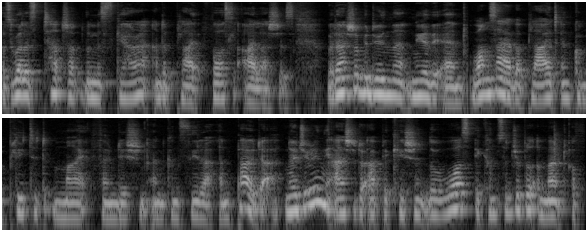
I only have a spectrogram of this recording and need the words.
as well as touch up the mascara and apply false eyelashes, but I shall be doing that near the end, once I have applied and completed my foundation and concealer and powder. Now during the eyeshadow application there was a considerable amount of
